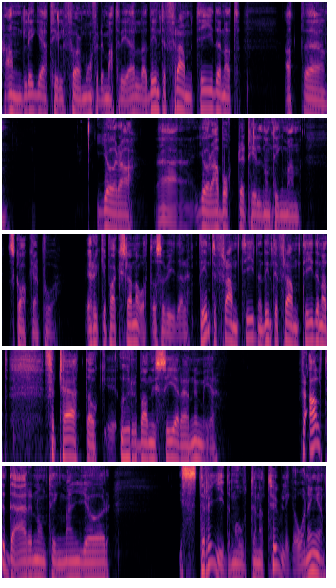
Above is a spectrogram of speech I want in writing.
andliga till förmån för det materiella. Det är inte framtiden att, att eh, göra, eh, göra aborter till någonting man skakar på rycker på axlarna åt och så vidare. Det är inte framtiden. Det är inte framtiden att förtäta och urbanisera ännu mer. För allt det där är någonting man gör i strid mot den naturliga ordningen.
